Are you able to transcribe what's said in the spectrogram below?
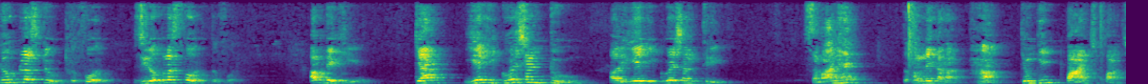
टू प्लस टू तो फोर ज़ीरो प्लस फोर तो फोर अब देखिए, क्या ये इक्वेशन टू और ये इक्वेशन थ्री समान है? तो हमने कहा हाँ क्योंकि पाँच पाँच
